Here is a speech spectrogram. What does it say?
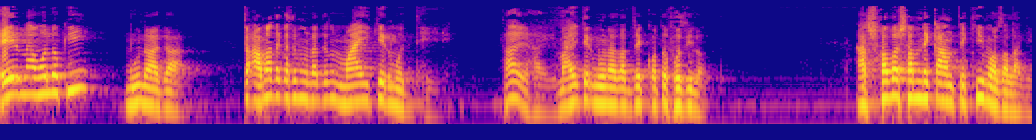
এর নাম হলো কি? মুনাজাত। তো আমাদের কাছে মুনাজাত মাইকের মধ্যে। হায় হায়, মাইকের মুনাজাত যে কত ফজিলত। আর সবার সামনে কানতে কি মজা লাগে?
